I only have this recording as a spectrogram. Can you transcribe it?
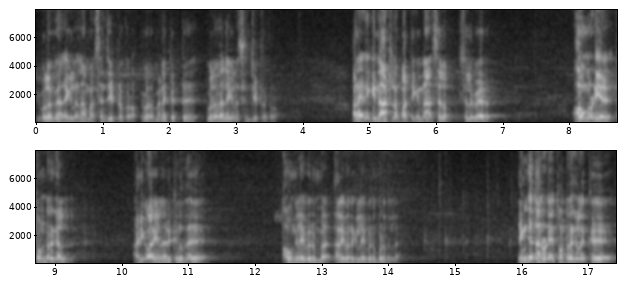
இவ்வளோ வேலைகளை நாம் செஞ்சிட்டு இருக்கிறோம் இவ்வளவு மெனக்கெட்டு இவ்வளோ வேலைகளை செஞ்சிட்டு இருக்கிறோம் ஆனா இன்னைக்கு நாட்டில் பார்த்தீங்கன்னா சில சில பேர் அவங்களுடைய தொண்டர்கள் அறிவாளிகள் இருக்கிறது அவங்களே விரும்ப தலைவர்களே விரும்புறதில்ல. எங்கே தன்னுடைய தொண்டர்களுக்கு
